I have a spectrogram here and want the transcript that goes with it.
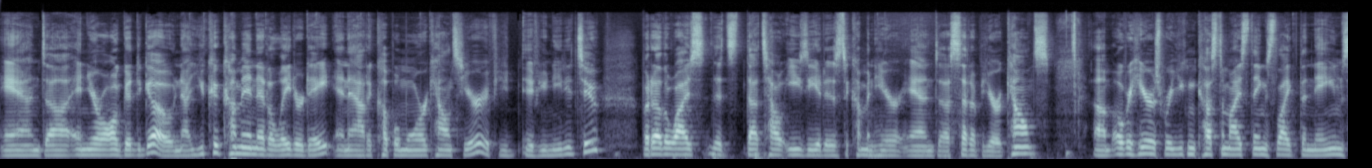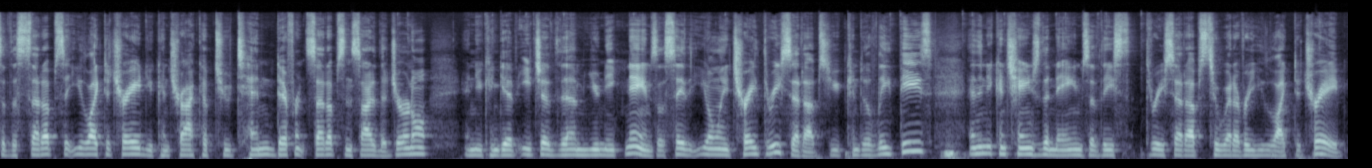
and uh, and you're all good to go. Now you could come in at a later date and add a couple more accounts here if you if you needed to, but otherwise that's that's how easy it is to come in here and uh, set up your accounts. Um, over here is where you can customize things like the names of the setups that you like to trade. You can track up to 10 different setups inside of the journal and you can give each of them unique names. Let's say that you only trade three setups. You can delete these and then you can change the names of these three setups to whatever you like to trade.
